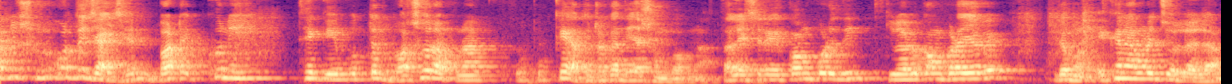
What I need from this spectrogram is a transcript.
আপনি শুরু করতে চাইছেন বাট এক্ষুনি থেকে প্রত্যেক বছর আপনার পক্ষে এত টাকা দেওয়া সম্ভব না। তাহলে সেটাকে কম করে দিই। কীভাবে কম করা যাবে? দেখুন, এখানে আমরা চলে এলাম।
